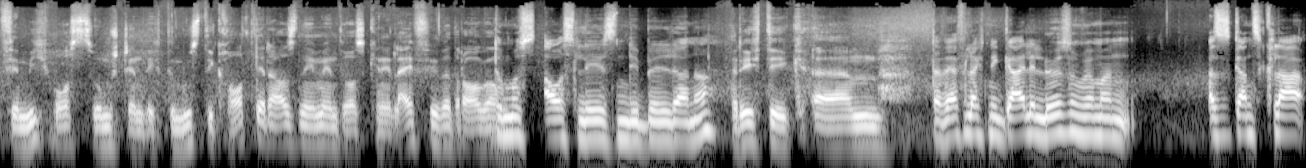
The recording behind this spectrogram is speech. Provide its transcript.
für mich war es zu umständlich. Du musst die Karte rausnehmen, du hast keine Live-Übertragung. Du musst auslesen, die Bilder, ne? Richtig. Ähm, Da wäre vielleicht eine geile Lösung, wenn man. Also es ist ganz klar,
